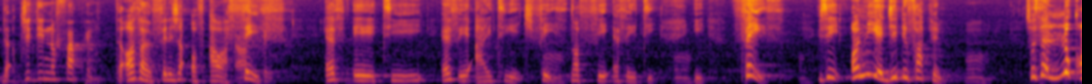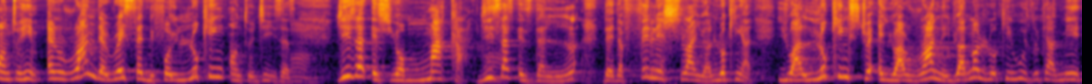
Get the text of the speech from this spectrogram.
the gyidi no fapem the author and finisher of our faith. F A T F A I T H. Faith, not fa- F A T. E. Faith. You see, only a GD fapim. So he said, look unto him and run the race set before you, looking unto Jesus. Jesus is your marker. Jesus is the, the the finish line you are looking at. You are looking straight and you are running. You are not looking who's looking at me,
